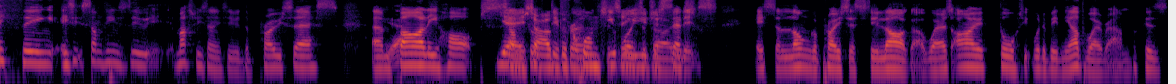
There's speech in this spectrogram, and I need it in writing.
I think is it something to do? It must be something to do with the process. Um, Yeah. barley hops. Yeah, some sort sort of of the different. you- quantities Well, you of just said it's it's a longer process to do lager, whereas I thought it would have been the other way around because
